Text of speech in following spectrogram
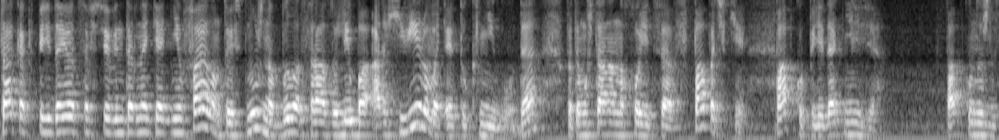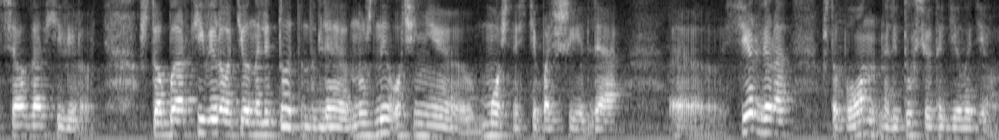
Так как передается все в интернете одним файлом, то есть нужно было сразу либо архивировать эту книгу, да, потому что она находится в папочке, папку передать нельзя. Папку нужно сначала заархивировать. Чтобы архивировать ее на лету, это для, нужны очень мощности большие для э, сервера, чтобы он на лету все это дело делал.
